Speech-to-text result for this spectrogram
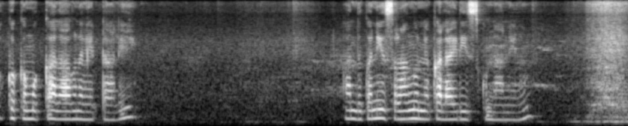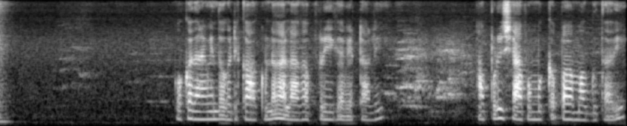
ఒక్కొక్క ముక్క అలాగున పెట్టాలి. అందుకని స్ట్రాంగ్ ఉన్న కళాయి తీసుకున్నాను నేను. ఒకదాని మీద ఒకటి కాకుండా అలాగా ఫ్రీగా పెట్టాలి. అప్పుడు చేప ముక్క బాగా మగ్గుతుంది.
